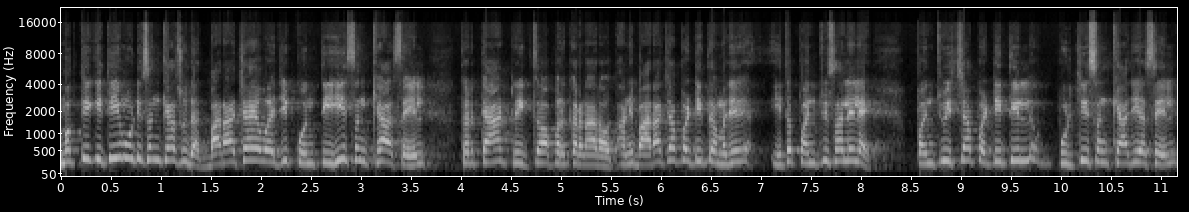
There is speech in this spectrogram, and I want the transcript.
मग ती कितीही मोठी संख्या असू द्यात बाराच्या ऐवजी कोणतीही संख्या असेल तर त्या ट्रिकचा वापर करणार आहोत. आणि बाराच्या पटीत म्हणजे इथं पंचवीस आलेलं आहे. पंचवीसच्या पटीतील पुढची संख्या जी असेल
